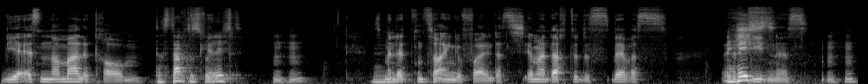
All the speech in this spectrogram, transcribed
wir essen normale Trauben. Das dachtest du echt? Ist mir letztens so eingefallen, dass ich immer dachte, das wäre was? Verschiedenes. Mhm.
